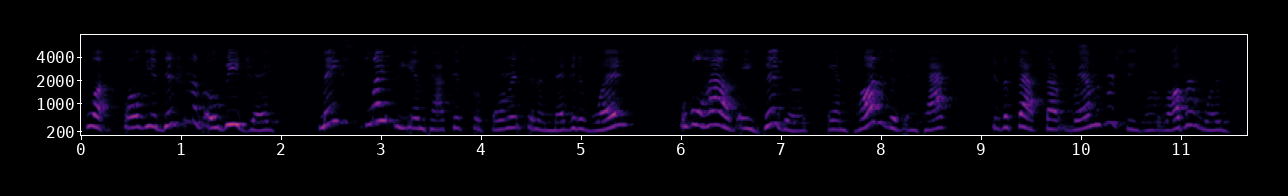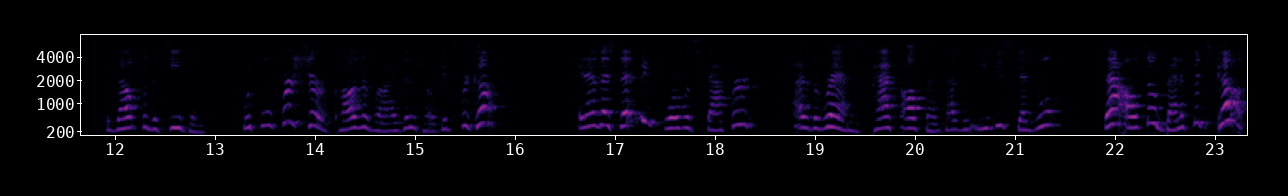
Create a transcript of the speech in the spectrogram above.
Plus, while the addition of OBJ may slightly impact his performance in a negative way, what will have a bigger and positive impact is the fact that Rams receiver Robert Woods is out for the season, which will for sure cause a rise in targets for Kupp. And as I said before with Stafford, as the Rams' pass offense has an easy schedule, that also benefits Kupp.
